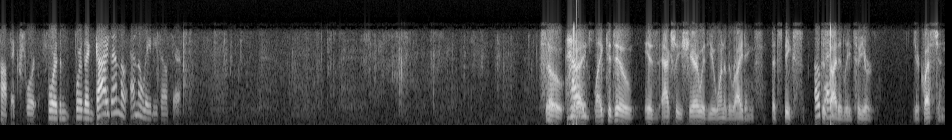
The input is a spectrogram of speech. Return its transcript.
topic for for the for the guys and the and the ladies out there. So How what I'd you... like to do is actually share with you one of the writings that speaks okay. decidedly to your your question.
